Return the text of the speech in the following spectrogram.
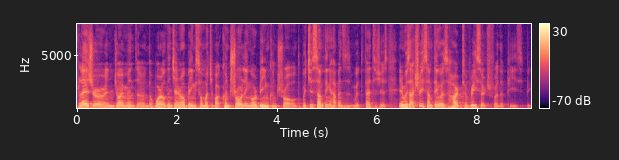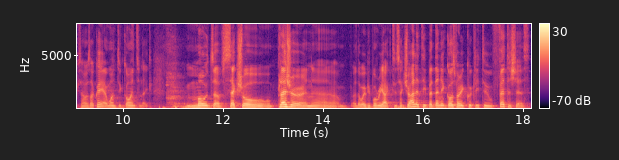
pleasure or enjoyment or the world in general being so much about controlling or being controlled, which is something that happens with fetishes. And it was actually something that was hard to research for the piece because I was like, okay, I want to go into like modes of sexual pleasure and uh, the way people react to sexuality, but then it goes very quickly to fetishes.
